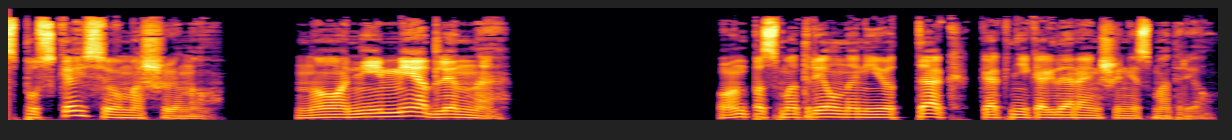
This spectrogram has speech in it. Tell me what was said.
Спускайся в машину. Но немедленно!» Он посмотрел на нее так, как никогда раньше не смотрел.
